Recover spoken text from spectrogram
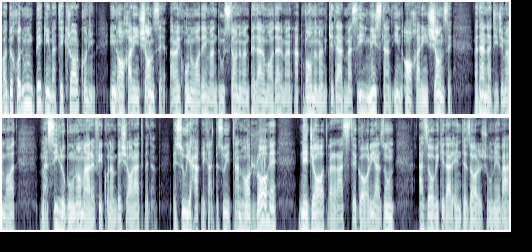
باید به خودمون بگیم و تکرار کنیم. این آخرین شانسه. برای خانواده من دوستان من پدر و مادر من اقوام من که در مسیح نیستند. این آخرین شانسه. و در نتیجه من باید مسیح رو به اونا معرفی کنم بشارت بدم. به سوی حقیقت به سوی تنها راه نجات و رستگاری از اون عذابی که در انتظارشونه و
